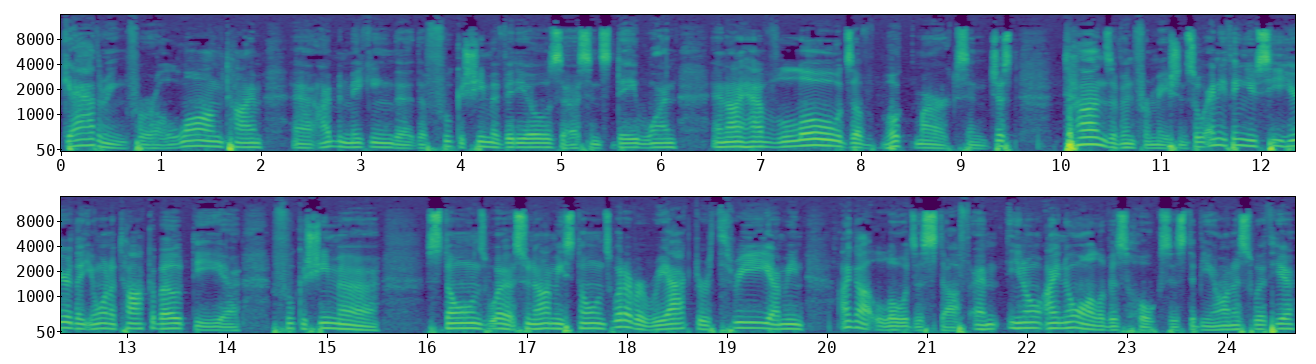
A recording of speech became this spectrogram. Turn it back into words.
gathering for a long time. Uh, I've been making the, the Fukushima videos uh, since day one, and I have loads of bookmarks and just tons of information. So anything you see here that you want to talk about, the uh, Fukushima stones, tsunami stones, whatever, reactor 3, I mean, I got loads of stuff. And, you know, I know all of his hoaxes, to be honest with you.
